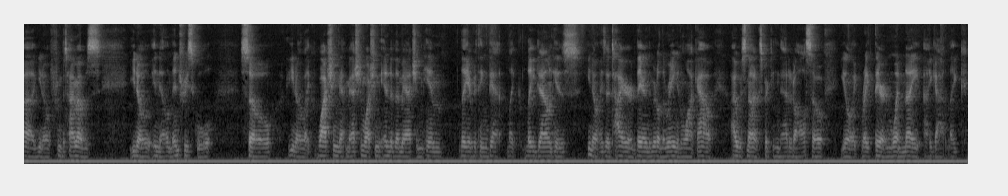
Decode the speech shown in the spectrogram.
uh, you know from the time I was you know in elementary school. So you know like watching that match and watching the end of the match and him lay everything down like lay down his you know his attire there in the middle of the ring and walk out I was not expecting that at all. So you know, like right there in one night, I got like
